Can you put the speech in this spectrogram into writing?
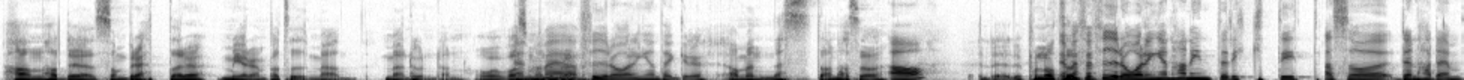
han hade som berättare mer empati med, med hunden. Och vad som Än hände med med fyraåringen tänker du? Ja men nästan alltså. Ja. På något ja men sätt. för fyraåringen han inte riktigt, alltså den hade en,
